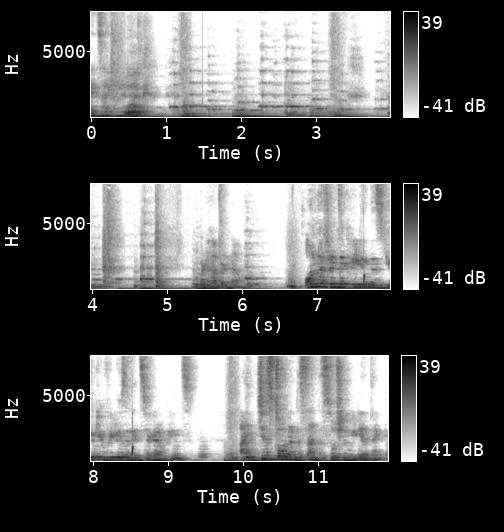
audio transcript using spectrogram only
an anxiety Whoa. attack. What happened now? All my friends are creating these YouTube videos and Instagram reels. I just don't understand the social media thing.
